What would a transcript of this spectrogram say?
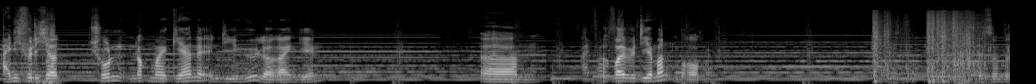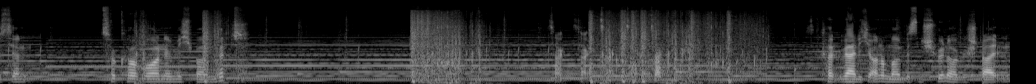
Eigentlich würde ich ja schon nochmal gerne in die Höhle reingehen. Ähm, einfach weil wir Diamanten brauchen. So ein bisschen Zuckerrohr nehme ich mal mit. Könnten wir eigentlich auch nochmal ein bisschen schöner gestalten.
